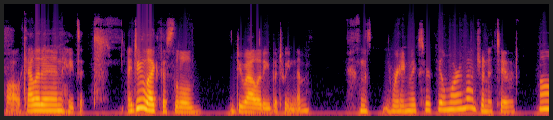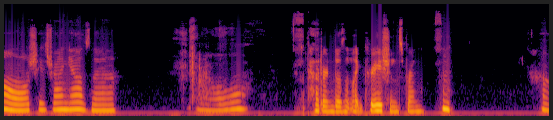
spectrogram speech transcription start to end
While Kaladin hates it. I do like this little duality between them. the rain makes her feel more imaginative. Oh, she's drawing Jasnah. Oh. Pattern doesn't like creationspren. Hmm. Huh.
